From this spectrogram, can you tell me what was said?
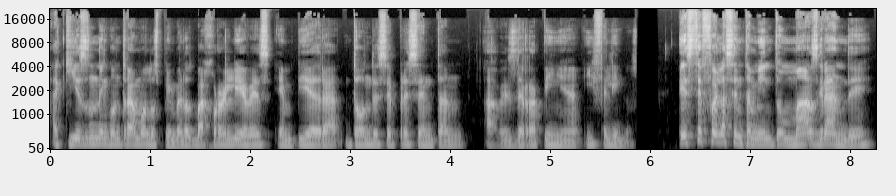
Aquí es donde encontramos los primeros bajorrelieves en piedra donde se presentan aves de rapiña y felinos. Este fue el asentamiento más grande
